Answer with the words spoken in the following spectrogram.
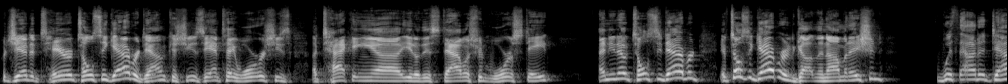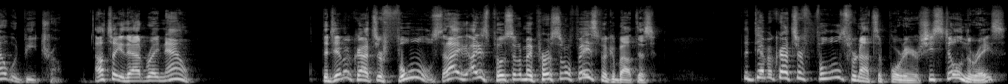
But she had to tear Tulsi Gabbard down because she's anti-war. She's attacking, uh, you know, the establishment war state. And you know, Tulsi Gabbard, if Tulsi Gabbard had gotten the nomination, without a doubt would beat Trump. I'll tell you that right now. The Democrats are fools. And I, I just posted on my personal Facebook about this. The Democrats are fools for not supporting her. She's still in the race.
